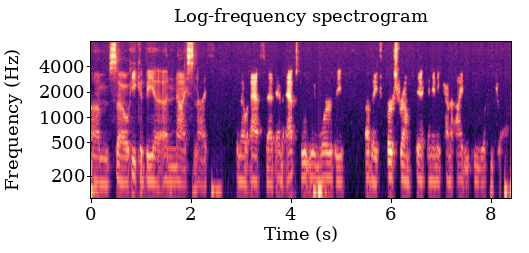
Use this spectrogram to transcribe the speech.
Um, so he could be a, a nice, nice, you know, asset and absolutely worthy of a first round pick in any kind of IDP rookie draft,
